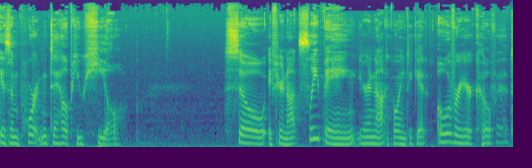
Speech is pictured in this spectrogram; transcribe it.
is important to help you heal. So if you're not sleeping, you're not going to get over your COVID.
